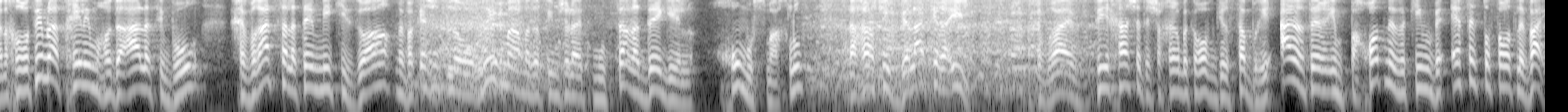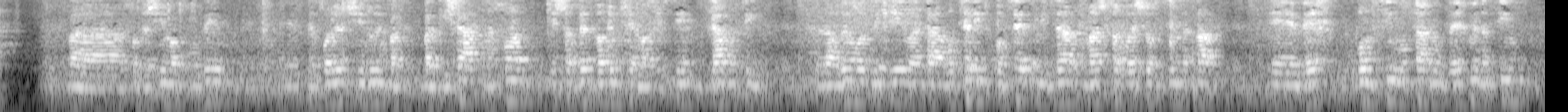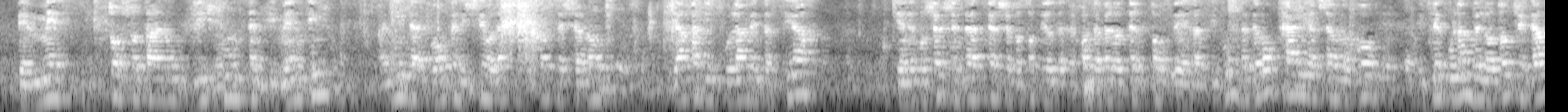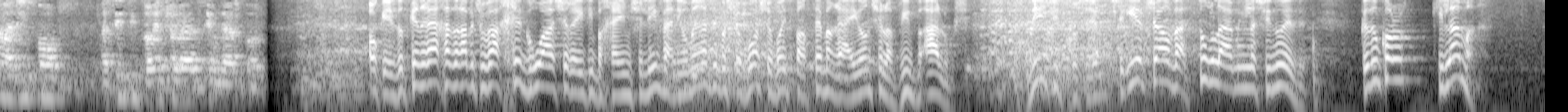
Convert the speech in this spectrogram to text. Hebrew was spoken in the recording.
ואנחנו רוצים להתחיל עם הודעה לציבור. חברת סלטי מיקי זוהר מבקשת להוריד מהמדפים שלה את מוצר הדגל, חומוס מכלוף, לאחר שהתגלה כרעיל. החברה הבטיחה שתשחרר בקרוב גרסה בריאה יותר עם פחות נזקים ואפס תופעות לוואי. בחודשים הקרובים יכול להיות שינוי בגישה. נכון, יש הרבה דברים שהם מכניסים, גם אותי. ובהרבה מאוד מקרים אתה רוצה להתפוצץ מזעם ממה שאתה רואה שעושים לך, אה, ואיך רומסים אותנו, ואיך מנסים באמת לכתוש אותנו בלי שום סנטימנטים. אני באופן אישי הולך לנסות לשנות יחד עם כולם את השיח, כי אני חושב שזה השיח שבסוף יכול לדבר יותר טוב אה, לציבור, וזה לא קל לי עכשיו לבוא לפני כולם ולהודות שגם אני פה עשיתי דברים שלא היו צריכים לעשות. אוקיי, okay, זאת כנראה החזרה בתשובה הכי גרועה שראיתי בחיים שלי, ואני אומר את זה בשבוע שבו התפרסם הריאיון של אביב אלוש. אני אישית חושב שאי אפשר ואסור להאמין לשינוי הזה. קודם כל, כי למה?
